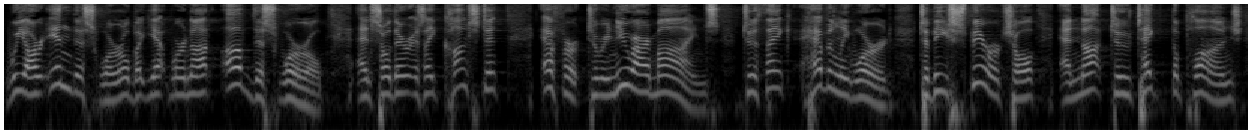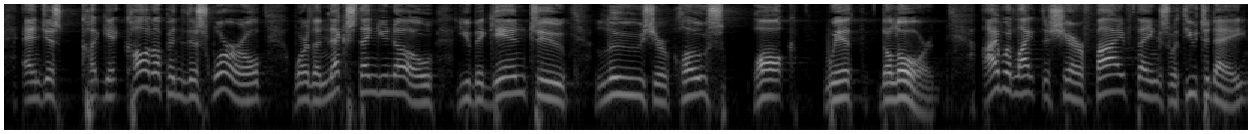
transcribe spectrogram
We are in this world, but yet we're not of this world. And so there is a constant effort to renew our minds, to think heavenly word, to be spiritual and not to take the plunge and just get caught up in this world where the next thing you know, you begin to lose your close walk with the Lord. I would like to share five things with you today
